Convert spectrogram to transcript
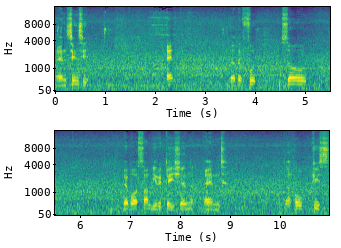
And since he ate the, the food, so there was some irritation and the whole piece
